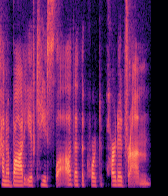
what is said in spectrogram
kind of body of case law that the court departed from.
